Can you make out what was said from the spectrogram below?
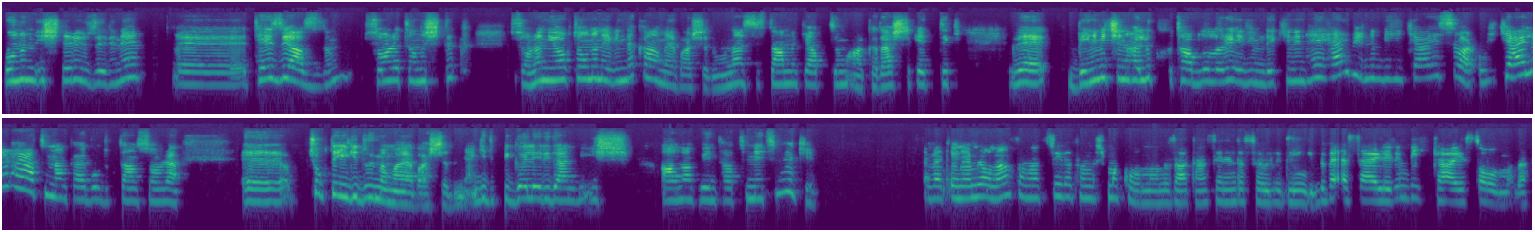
onun işleri üzerine e, tez yazdım. Sonra tanıştık. Sonra New York'ta onun evinde kalmaya başladım. Ona asistanlık yaptım, arkadaşlık ettik ve benim için Haluk tabloları evimdekinin hey, her birinin bir hikayesi var. O hikayeler hayatımdan kaybolduktan sonra e, çok da ilgi duymamaya başladım. Yani gidip bir galeriden bir iş almak beni tatmin etmiyor ki. Evet, önemli olan sanatçıyla tanışmak olmalı zaten senin de söylediğin gibi ve eserlerin bir hikayesi olmalı.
